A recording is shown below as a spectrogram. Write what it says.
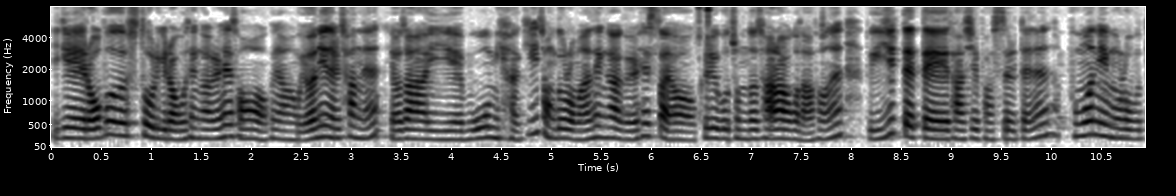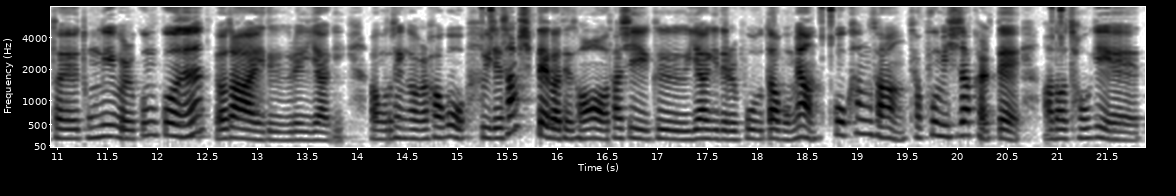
이게 러브 스토리라고 생각을 해서 그냥 뭐 연인을 찾는 여자아이의 모험 이야기 정도로만 생각을 했어요. 그리고 좀 더 자라고 나서는 또 20대 때 다시 봤을 때는 부모님으로부터의 독립을 꿈꾸는 여자아이들의 이야기라고 생각을 하고 또 이제 30대가 돼서 다시 그 이야기들을 보다 보면 꼭 항상 작품이 시작할 때 아, 나 저기에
